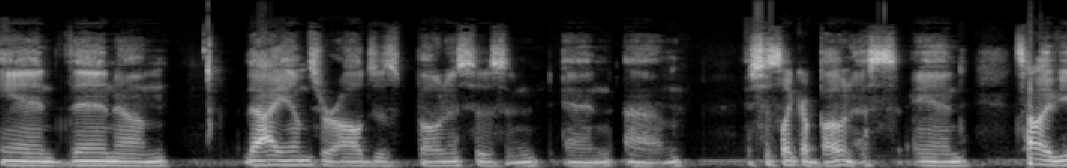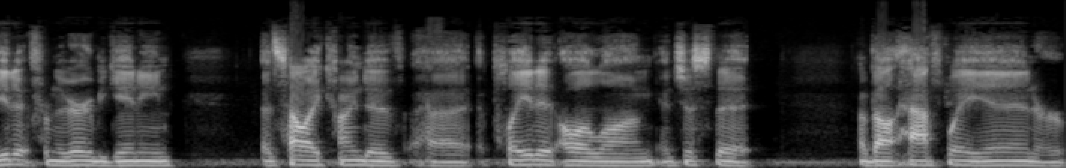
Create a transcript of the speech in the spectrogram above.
And then um, the IMs are all just bonuses, and and um, it's just like a bonus. And it's how I viewed it from the very beginning. That's how I kind of uh, played it all along. And just that about halfway in, or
